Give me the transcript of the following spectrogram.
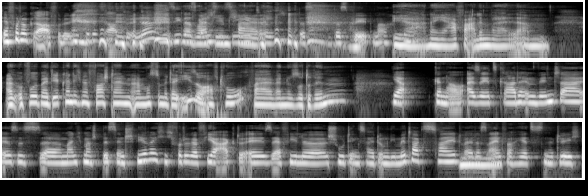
der Fotograf oder die Fotografin, ne? wie sie das, das Ganze sieht Fall. und das, das Bild macht. Ja, ja. naja, vor allem, weil, ähm, also obwohl bei dir könnte ich mir vorstellen, äh, musst du mit der ISO oft hoch, weil wenn du so drin. Ja, Genau, also jetzt gerade im Winter ist es äh, manchmal ein bisschen schwierig. Ich fotografiere aktuell sehr viele Shootings halt um die Mittagszeit, mhm. weil das mhm. einfach jetzt natürlich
